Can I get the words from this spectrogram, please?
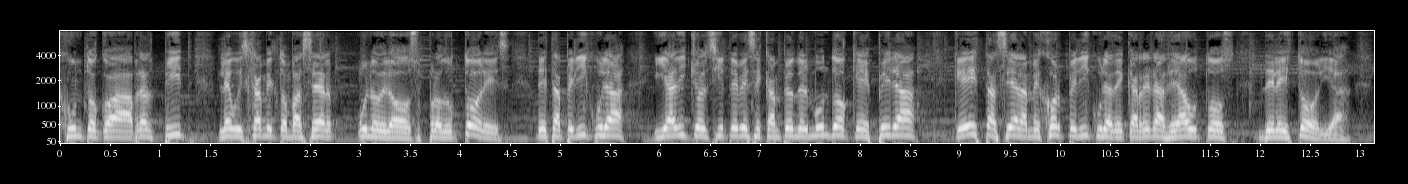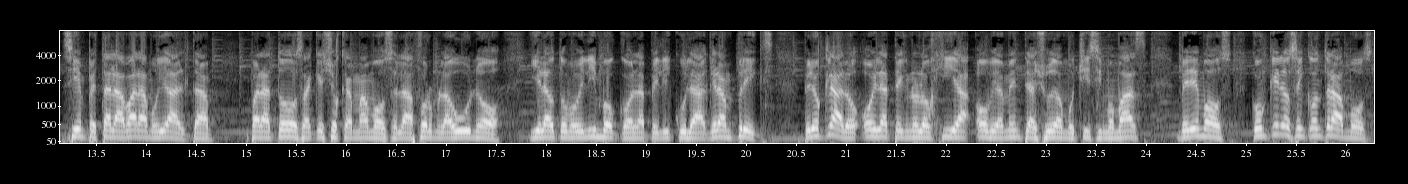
junto con Brad Pitt, Lewis Hamilton va a ser uno de los productores de esta película y ha dicho el siete veces campeón del mundo que espera que esta sea la mejor película de carreras de autos de la historia. Siempre está la vara muy alta para todos aquellos que amamos la Fórmula 1 y el automovilismo con la película Grand Prix. Pero claro, hoy la tecnología obviamente ayuda muchísimo más. Veremos con qué nos encontramos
